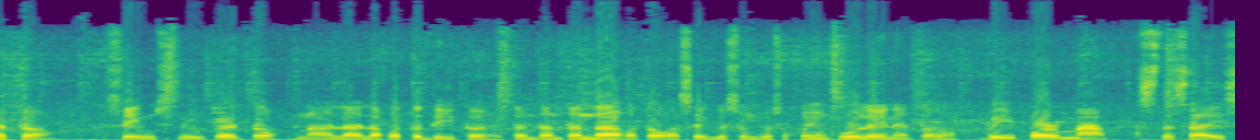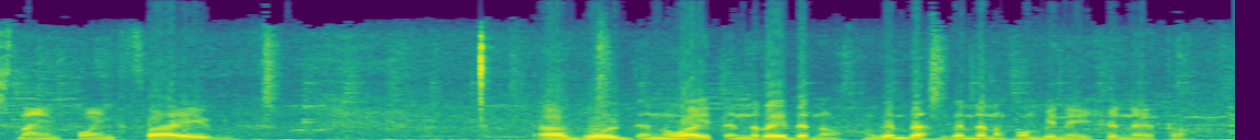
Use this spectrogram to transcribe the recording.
Ito same sneaker to. Naalala ko to dito. Tandang tanda ko to kasi gustong gusto ko yung kulay nito. Vapor Max the size 9.5 uh, gold and white and red ano? Ang ganda ang ganda ng combination na ito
